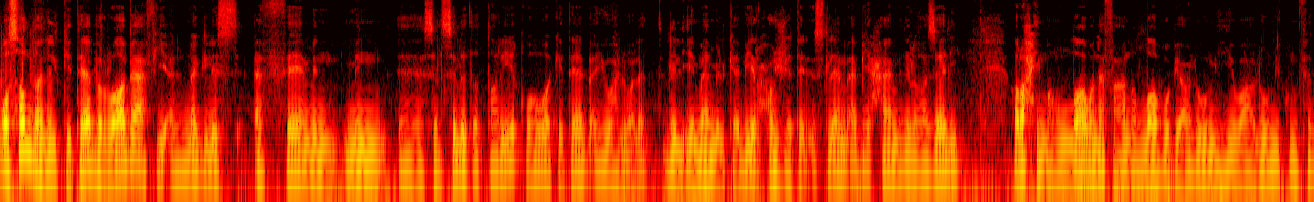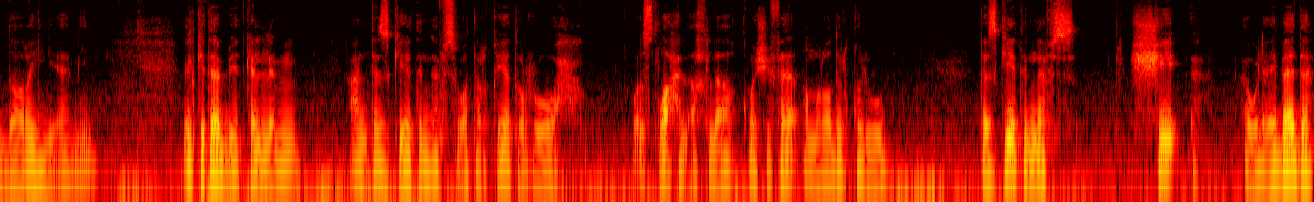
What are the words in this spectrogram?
وصلنا للكتاب الرابع في المجلس الثامن من آه، سلسلة الطريق وهو كتاب أيها الولد للإمام الكبير حجة الإسلام أبي حامد الغزالي رحمه الله ونفعنا الله بعلومه وعلومكم في الدارين آمين. الكتاب بيتكلم عن تزكية النفس وترقية الروح وإصلاح الأخلاق وشفاء أمراض القلوب. تزكية النفس شيء أو العبادة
